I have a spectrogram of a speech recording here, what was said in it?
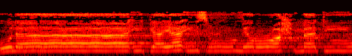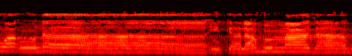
أولئك يئسوا من رحمتي وأولئك لهم عذاب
